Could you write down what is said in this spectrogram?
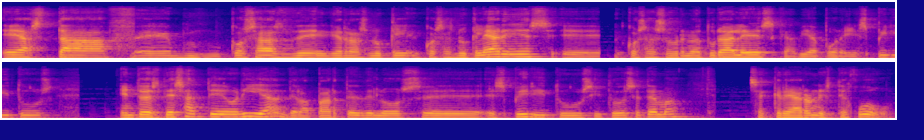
eh, hasta eh, cosas de guerras cosas nucleares, eh, cosas sobrenaturales, que había por ahí espíritus. Entonces, de esa teoría, de la parte de los espíritus y todo ese tema, se crearon este juego,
